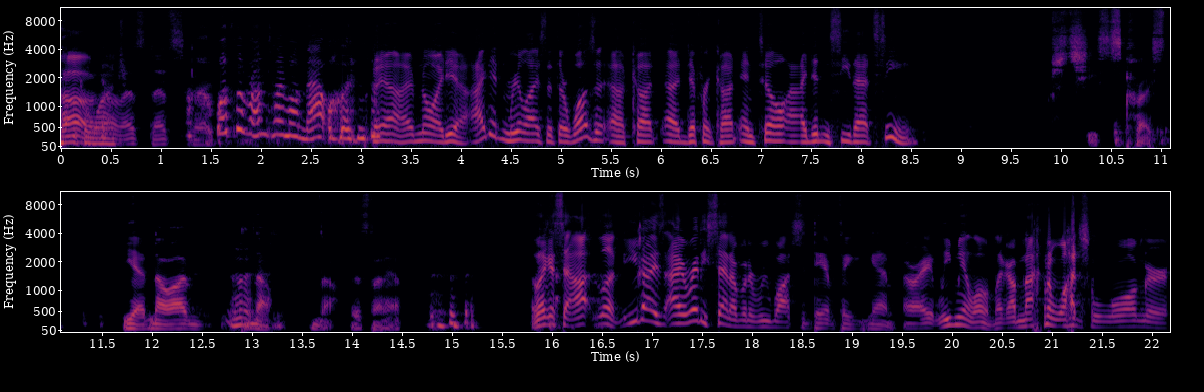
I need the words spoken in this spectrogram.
you oh can no, that's that's great What's the runtime on that one? yeah, I have no idea. I didn't realize that there was a, a cut, a different cut, until I didn't see that scene. jesus christ yeah no i'm Uh, No, no, that's not happening. Like I said, I, look, you guys. I already said I'm going to rewatch the damn thing again. All right, leave me alone. Like I'm not going to watch longer.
